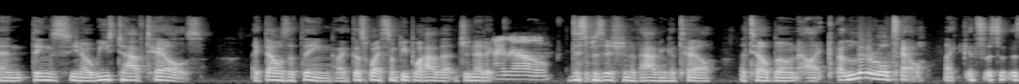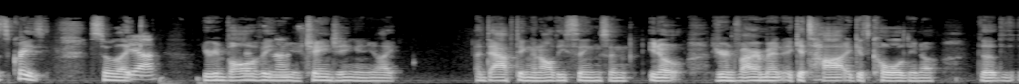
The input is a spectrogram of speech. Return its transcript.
and things. You know, we used to have tails. Like that was a thing. Like that's why some people have that genetic I know. disposition of having a tail, a tailbone, like a literal tail. Like it's it's, it's crazy. So like yeah. you're evolving and you're changing and you're like adapting and all these things and you know your environment it gets hot it gets cold you know the the,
